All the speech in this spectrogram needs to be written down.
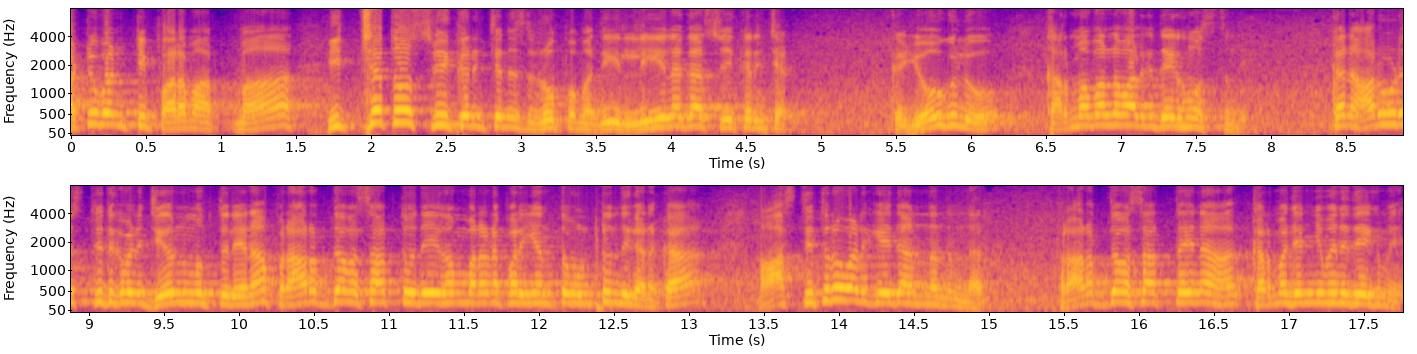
అటువంటి పరమాత్మ ఇచ్ఛతో స్వీకరించిన రూపం అది లీలగా స్వీకరించాడు. ఇక యోగులు కర్మ వల్ల వాళ్ళకి దేహం వస్తుంది. కానీ ఆరువుడ స్థితికి వెళ్ళి జీవన్ముక్తులైనా ప్రారంధవశాత్తు దేహం మరణ పర్యంతం ఉంటుంది కనుక ఆ స్థితిలో వాళ్ళకి ఏది అన్నదన్నారు. ప్రారంధవశాత్తైన కర్మజన్యమైన దేహమే.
